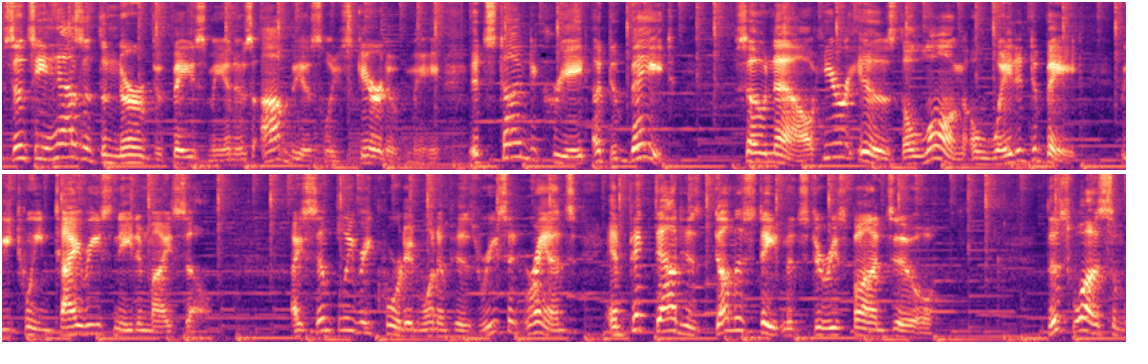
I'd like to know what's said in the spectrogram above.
Since he hasn't the nerve to face me and is obviously scared of me, it's time to create a debate. So now, here is the long awaited debate between Tyree Sneed and myself. I simply recorded one of his recent rants and picked out his dumbest statements to respond to. This was some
